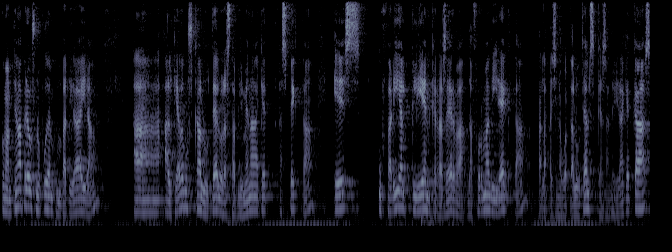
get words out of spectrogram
com en tema preus no podem competir gaire, eh, el que ha de buscar l'hotel o l'establiment en aquest aspecte és oferir al client que reserva de forma directa per la pàgina web de l'hotel, que és en aquest cas,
